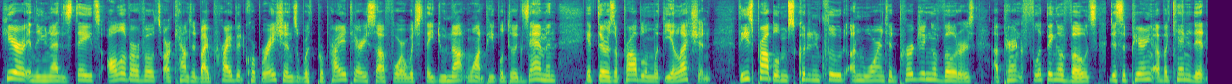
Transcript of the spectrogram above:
Here in the United States, all of our votes are counted by private corporations with proprietary software which they do not want people to examine if there is a problem with the election. These problems could include unwarranted purging of voters, apparent flipping of votes, disappearing of a candidate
